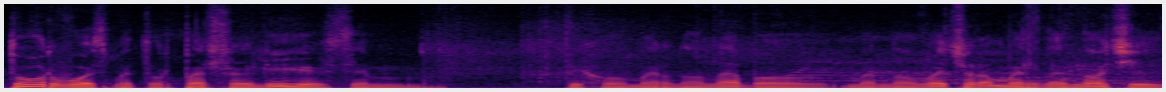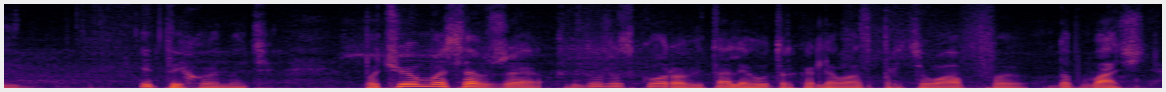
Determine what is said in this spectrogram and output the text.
тур, восьмий тур першої ліги. Всім тихого, мирного неба, мирного вечора, мирної ночі і тихої ночі. Почуємося вже дуже скоро. Віталій Гутерка для вас працював. До побачення.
